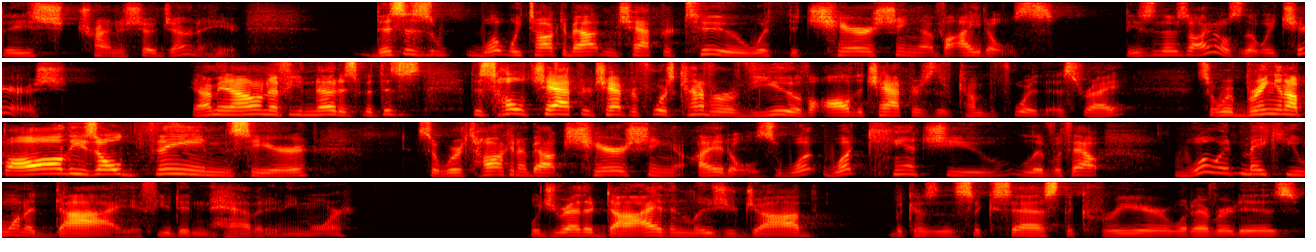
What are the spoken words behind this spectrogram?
that he's trying to show Jonah here. This is what we talked about in chapter 2 with the cherishing of idols. These are those idols that we cherish. I mean, I don't know if you've noticed, but this, this whole chapter, chapter 4, is kind of a review of all the chapters that have come before this, right? So we're bringing up all these old themes here. So we're talking about cherishing idols. What, what can't you live without? What would make you want to die if you didn't have it anymore? Would you rather die than lose your job because of the success, the career, whatever it is?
